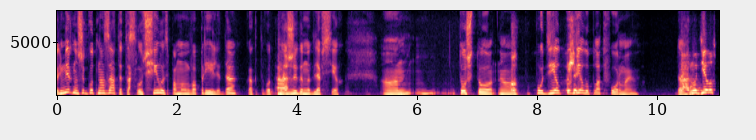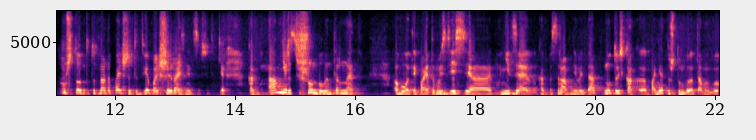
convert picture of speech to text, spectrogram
Примерно же год назад это случилось, по-моему, в апреле, да? Как-то вот да. неожиданно для всех то, что а, по, дел, по делу платформы. Да. да, но дело в том, что тут надо понять, что это две большие разницы все-таки. Как бы нам не разрешен был интернет. Вот, и поэтому здесь э, ну, нельзя как бы сравнивать, да. Ну, то есть как, э, понятно, что э, там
